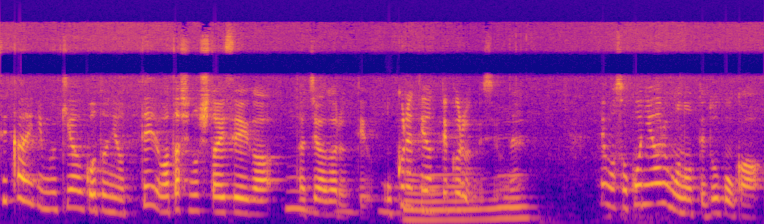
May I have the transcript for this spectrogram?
世界に向き合うことによって私の主体性が立ち上がるっていう遅れてやってくるんですよね。でもそこにあるものってどこか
